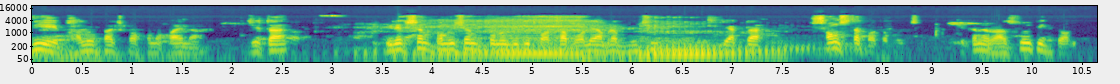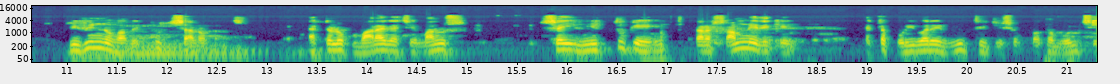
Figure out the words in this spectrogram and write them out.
দিয়ে ভালো কাজ কখনো হয় না, যেটা ইলেকশন কমিশন কোনো যদি কথা বলে, আমরা বুঝি যে একটা সংস্থা কথা বলছে। এখানে রাজনৈতিক দল বিভিন্নভাবে উচ্চারণ আছে। একটা লোক মারা গেছে, মানুষ সেই মৃত্যুকে তারা সামনে রেখে একটা পরিবারের বিরুদ্ধে যেসব কথা বলছে,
